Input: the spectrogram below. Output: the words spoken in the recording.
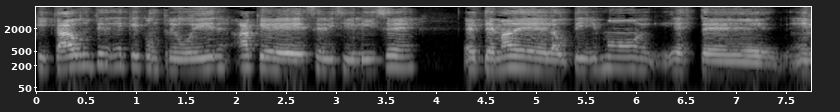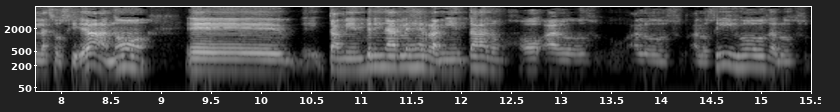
y cada uno tiene que contribuir a que se visibilice el tema del autismo este, en la sociedad, ¿no? también brindarles herramientas a los, a los a los, a los hijos, a los,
